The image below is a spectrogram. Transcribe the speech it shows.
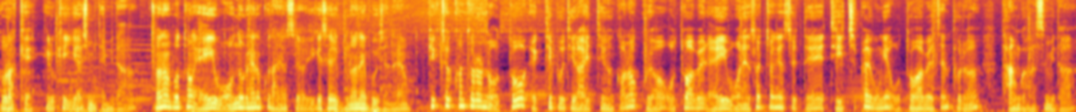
노랗게 이렇게 이해하시면 됩니다. 저는 보통 A1으로 해놓고 다녔어요. 이게 제일 무난해 보이잖아요. 픽처 컨트롤은 오토, 액티비티 라이팅은 꺼놓고요. 오토 화벨 A1에 설정했을 때 D780의 오토 화벨 샘플은 다음과 같습니다.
